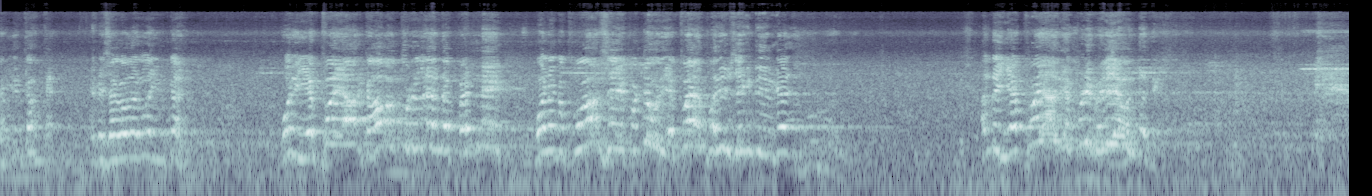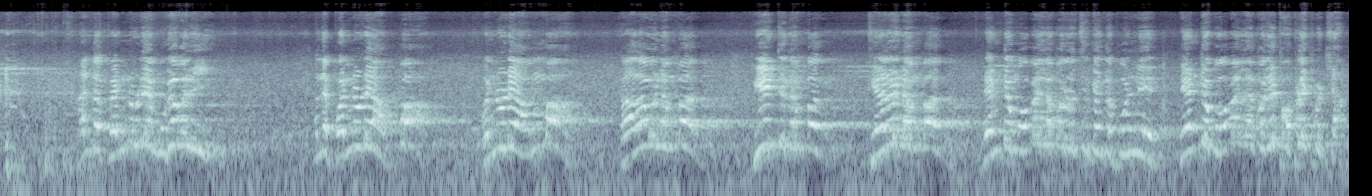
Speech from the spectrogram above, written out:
இருக்காங்க. இருக்காங்க எங்க சகோதரர்கள் இருக்காங்க. ஒரு எப்பயார் காவல்துறையில் அந்த பெண்ணை உனக்கு புகார் செய்யப்பட்டு ஒரு எஃப்ஐஆர் பதிவு செய்கின்றீர்கள் அந்த எஃப்ஐஆர் எப்படி வெளியே வந்தது? அந்த பெண்ணுடைய முகவரி அந்த பெண்ணுடைய அப்பா பெண்ணுடைய அம்மா கதவு நம்பர் வீட்டு நம்பர் தெரு நம்பர் ரெண்டு மொபைல் நம்பர் வச்சிருக்க அந்த பொண்ணு ரெண்டு மொபைல் நம்பரையும் பப்ளிக் பண்ணிட்டான்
